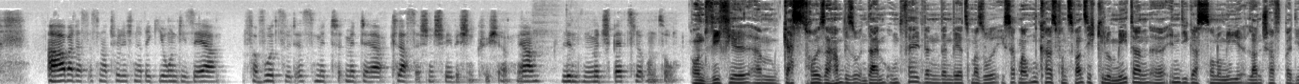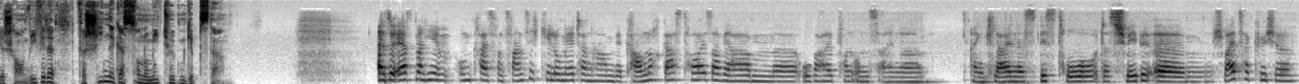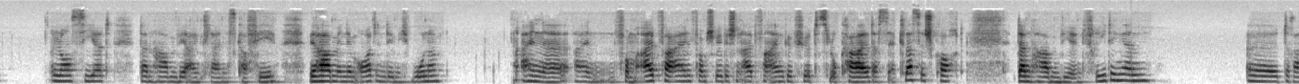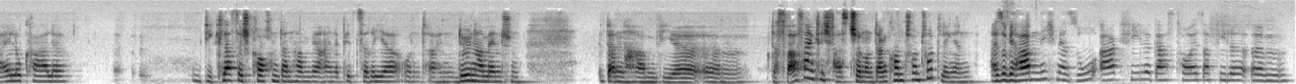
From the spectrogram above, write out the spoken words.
Aber das ist natürlich eine Region, die sehr verwurzelt ist mit, mit der klassischen schwäbischen Küche. Ja, Linsen mit Spätzle und so. Und wie viel ähm, Gasthäuser haben wir so in deinem Umfeld, wenn, wenn wir jetzt mal so, ich sag mal, Umkreis von 20 Kilometern äh, in die Gastronomielandschaft bei dir schauen? Wie viele verschiedene Gastronomietypen gibt's da? Also erstmal hier im Umkreis von 20 Kilometern haben wir kaum noch Gasthäuser. Wir haben äh, oberhalb von uns eine, ein kleines Bistro, das Schwebe, äh, Schweizer Küche lanciert. Dann haben wir ein kleines Café. Wir haben in dem Ort, in dem ich wohne, eine, ein vom Alpverein, vom Schwäbischen Alpverein geführtes Lokal, das sehr klassisch kocht. Dann haben wir in Friedingen äh, drei Lokale, die klassisch kochen. Dann haben wir eine Pizzeria und einen Dönermenschen. Dann haben wir ähm, das war es eigentlich fast schon. Und dann kommt schon Tuttlingen. Also wir haben nicht mehr so arg viele Gasthäuser. Viele ähm,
